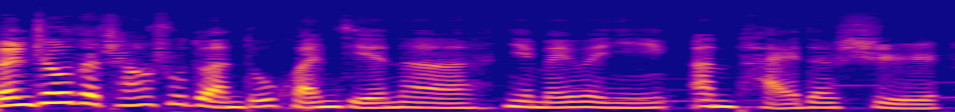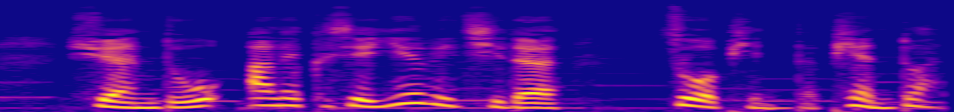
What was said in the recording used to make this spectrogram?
本周的长书短读环节呢，聂梅为您安排的是选读阿列克谢耶维奇的作品的片段。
